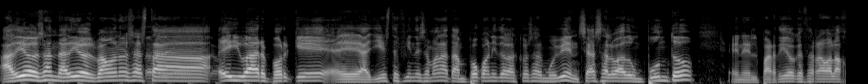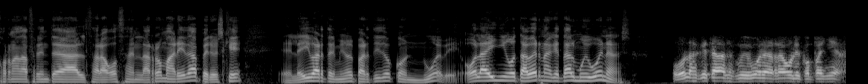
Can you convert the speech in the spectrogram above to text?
Adiós, anda, adiós. Vámonos hasta Eibar porque eh, allí este fin de semana tampoco han ido las cosas muy bien. Se ha salvado un punto en el partido que cerraba la jornada frente al Zaragoza en la Romareda, pero es que el Eibar terminó el partido con nueve. Hola Íñigo Taberna, ¿qué tal? Muy buenas. Hola, ¿qué tal? Muy buenas, Raúl y compañía.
